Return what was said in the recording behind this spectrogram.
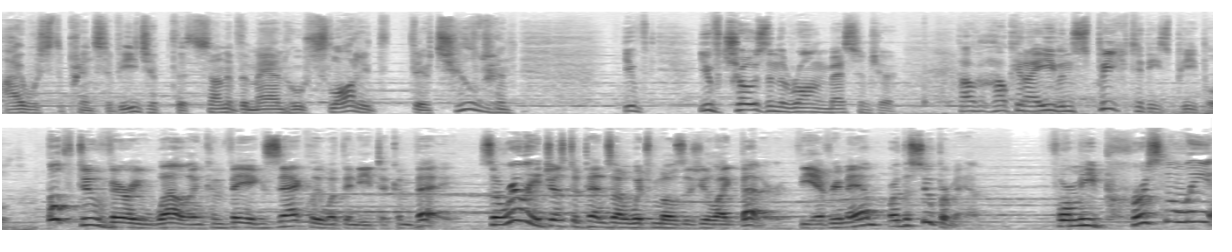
I was the prince of Egypt, the son of the man who slaughtered their children. You've you've chosen the wrong messenger. How, how can I even speak to these people? Both do very well and convey exactly what they need to convey. So really it just depends on which Moses you like better, the everyman or the superman. For me personally,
